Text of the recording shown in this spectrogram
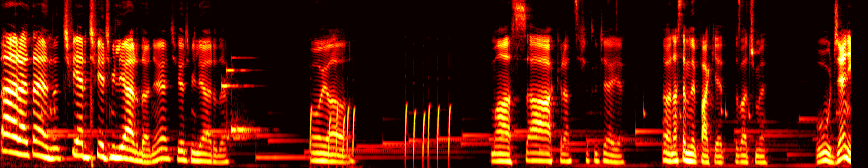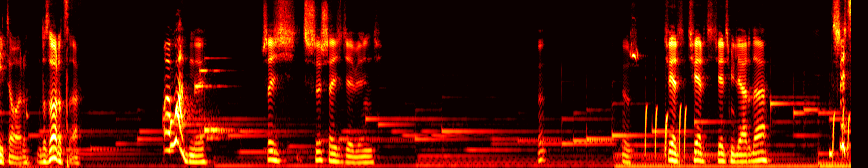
Ale ten, ćwierć, ćwierć miliarda, nie? Ćwierć miliarda. O ja. Masakra, co się tu dzieje? Dobra, następny pakiet, zobaczmy. Uuu, janitor, dozorca. A, ładny. 6, 3, 6, 9. Już. Ćwierć, ćwierć, ćwierć miliarda. 300!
